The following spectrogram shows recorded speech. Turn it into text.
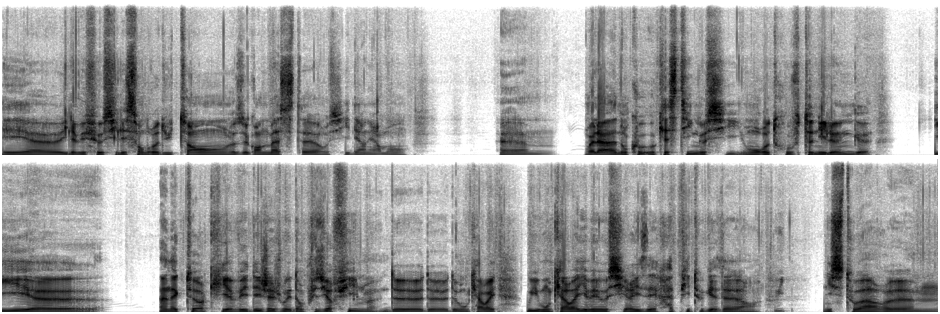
Et euh, il avait fait aussi Les Cendres du Temps, The Grand Master aussi dernièrement. Euh, voilà, donc au, au casting aussi, on retrouve Tony Leung, qui est euh, un acteur qui avait déjà joué dans plusieurs films de, de, de Wong Kar Wai. Oui, Wong Kar Wai avait aussi réalisé Happy Together, Oui. une histoire euh,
